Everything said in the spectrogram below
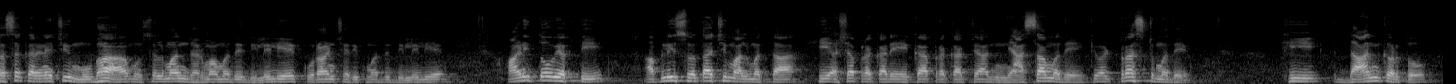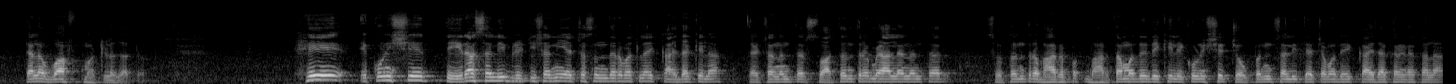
तसं करण्याची मुभा मुसलमान धर्मामध्ये दिलेली आहे कुराण शरीफमध्ये दिलेली आहे. आणि तो व्यक्ती आपली स्वतःची मालमत्ता ही अशा प्रकारे एका प्रकारच्या न्यासामध्ये किंवा ट्रस्टमध्ये ही दान करतो त्याला वफ म्हटलं जातं. हे एकोणीसशे तेरा साली ब्रिटिशांनी याच्या संदर्भातला एक कायदा केला. त्याच्यानंतर स्वातंत्र्य मिळाल्यानंतर स्वतंत्र भार भारतामध्ये देखील एकोणीसशे चौपन्न साली त्याच्यामध्ये एक कायदा करण्यात आला.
